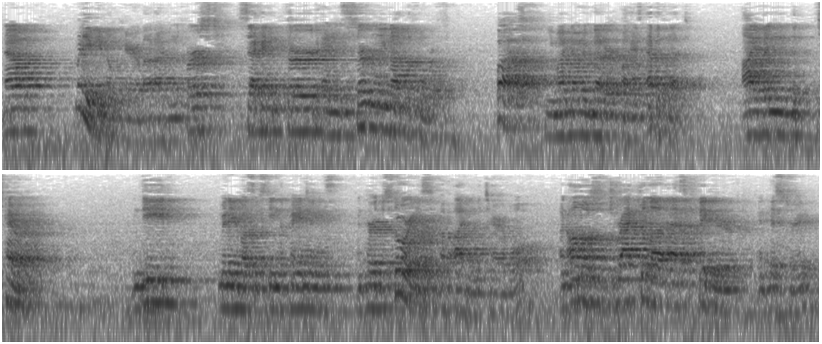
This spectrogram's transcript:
Now, many of you don't care about Ivan the First, second, third, and certainly not the fourth. But you might know him better by his epithet, Ivan the Terrible. Indeed, many of us have seen the paintings and heard the stories of Ivan the Terrible, an almost Dracula-esque figure in history,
